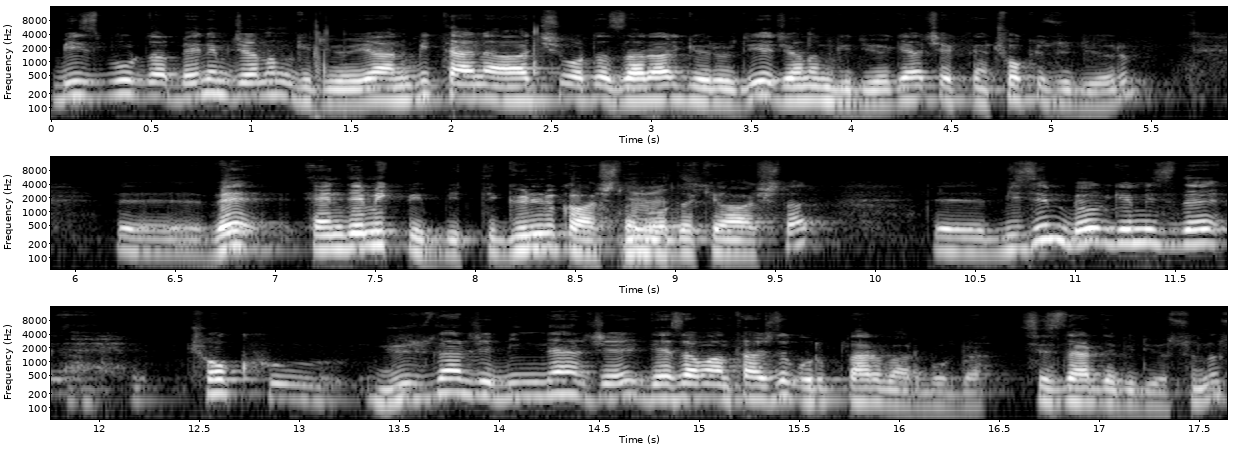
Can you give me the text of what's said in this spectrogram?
Biz burada benim canım gidiyor. Yani bir tane ağaç orada zarar görür diye canım gidiyor. Gerçekten çok üzülüyorum. Ee, ve endemik bir bitti. Günlük ağaçlar Evet. oradaki ağaçlar. Ee, bizim bölgemizde çok yüzlerce binlerce dezavantajlı gruplar var burada. Sizler de biliyorsunuz.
